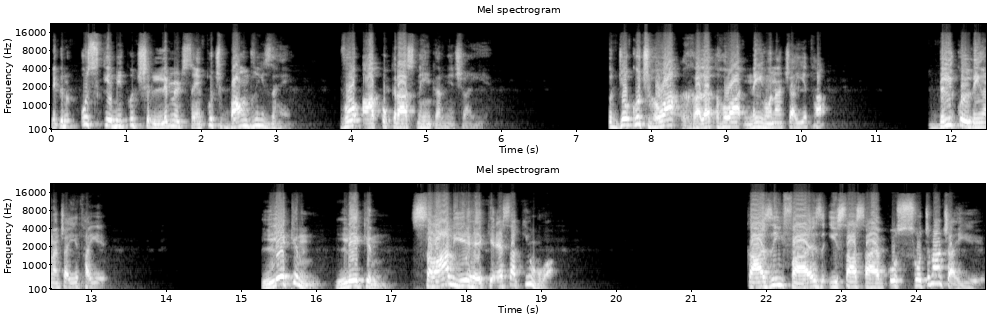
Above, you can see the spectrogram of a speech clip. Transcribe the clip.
लेकिन उसके भी कुछ लिमिट्स हैं, कुछ बाउंड्रीज हैं। वो आपको क्रॉस नहीं करने चाहिए। तो जो कुछ हुआ, गलत हुआ, नहीं होना चाहिए था। बिल्कुल नहीं होना चाहिए था ये। लेकिन लेकिन सवाल यह है कि ऐसा क्यों हुआ? काजी फायज ईसा साहब को सोचना चाहिए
